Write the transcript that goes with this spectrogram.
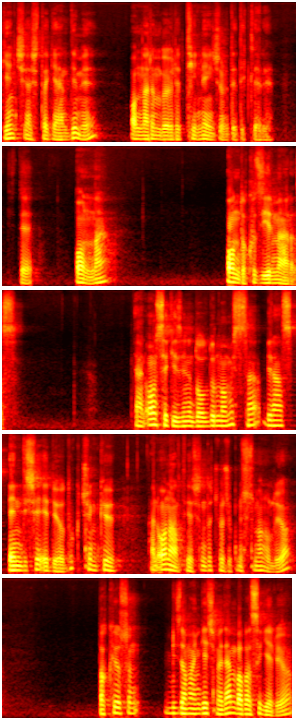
genç yaşta geldi mi onların böyle teenager dedikleri işte onla 19-20 arası. Yani 18'ini doldurmamışsa biraz endişe ediyorduk. Çünkü hani 16 yaşında çocuk Müslüman oluyor. Bakıyorsun bir zaman geçmeden babası geliyor.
